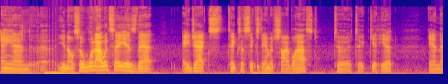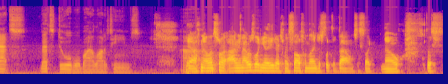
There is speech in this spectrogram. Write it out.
and uh, you know, so what I would say is that Ajax takes a six damage side blast to to get hit, and that's that's doable by a lot of teams. Yeah, Um, no, that's what I mean. I was looking at Ajax myself, and then I just looked at that and just like, no, this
